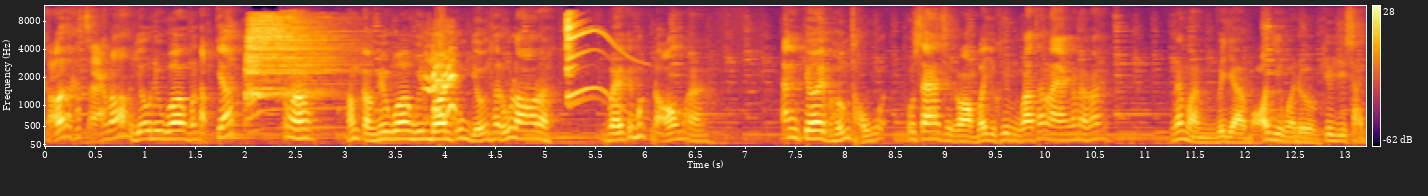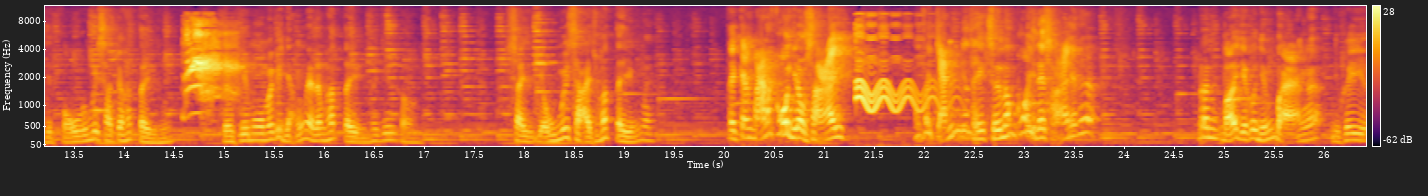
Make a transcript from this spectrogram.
Cỡ là khách sạn đó vô New World mình đập chết. Đúng không? Không cần New World Winburn cũng dưỡng thôi đủ lo rồi. Về cái mức độ mà ăn chơi và hưởng thụ thua xa Sài Gòn bởi vì khi mình qua Thái Lan nó nói nếu mà bây giờ bỏ gì ngoài đường kêu gì xài dịch vụ không biết sao cho hết tiền. Từ khi mua mấy cái nhẫn này nó hết tiền thôi chứ còn. Xài dịch vụ không biết xài cho hết tiền mà tại căn bản nó có gì đâu xài. Không phải chảnh chứ, thiệt sự nó không có gì để xài đó nên bởi vậy có những bạn á, nhiều khi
